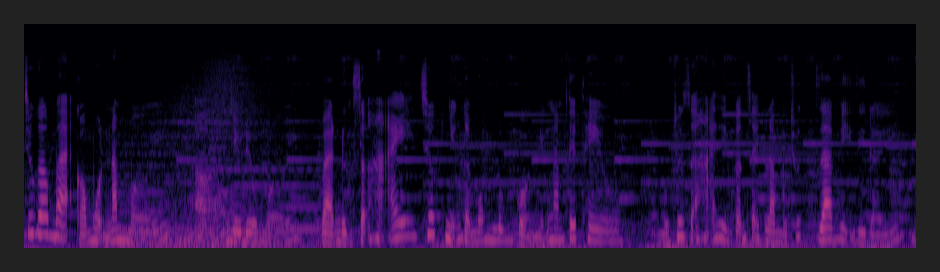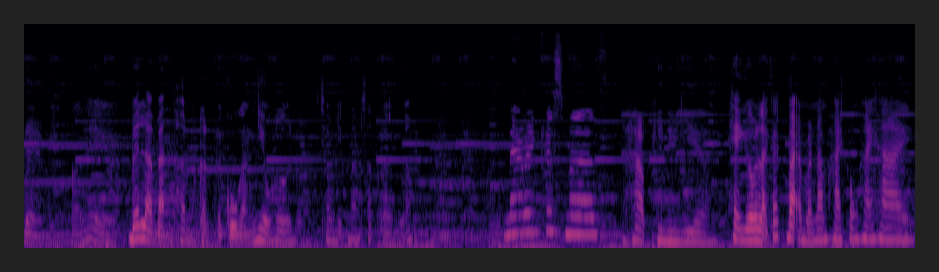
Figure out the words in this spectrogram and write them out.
Chúc các bạn có một năm mới uh, nhiều điều mới và đừng sợ hãi trước những cái mông lung của những năm tiếp theo. Một chút sợ hãi thì vẫn sẽ là một chút gia vị gì đấy để mình có thể biết là bản thân cần phải cố gắng nhiều hơn trong những năm sắp tới nữa. Merry Christmas! Happy New Year! Hẹn gặp lại các bạn vào năm 2022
